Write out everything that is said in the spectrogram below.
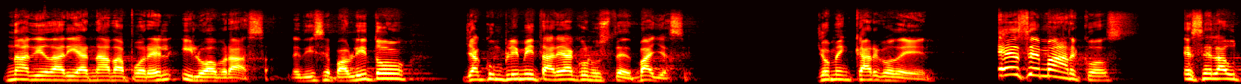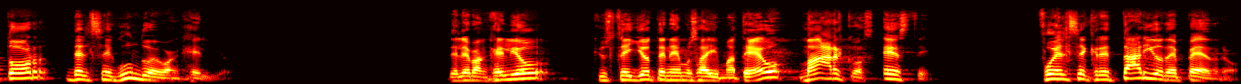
nadie daría nada por él y lo abraza. Le dice, Pablito, ya cumplí mi tarea con usted, váyase, yo me encargo de él. Ese Marcos es el autor del segundo evangelio. Del evangelio que usted y yo tenemos ahí. Mateo, Marcos, este. Fue el secretario de Pedro.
